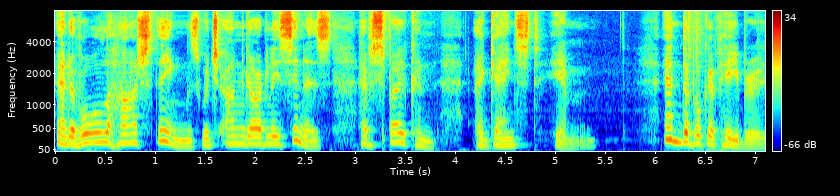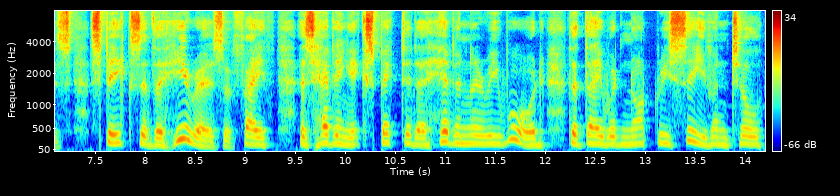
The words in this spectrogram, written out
and of all the harsh things which ungodly sinners have spoken against him. And the book of Hebrews speaks of the heroes of faith as having expected a heavenly reward that they would not receive until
